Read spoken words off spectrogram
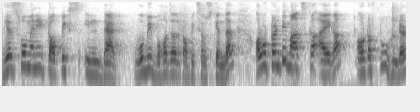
देर सो मैनी टॉपिक्स इन दैट वो भी बहुत ज़्यादा टॉपिक्स है उसके अंदर और वो 20 मार्क्स का आएगा आउट ऑफ 200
